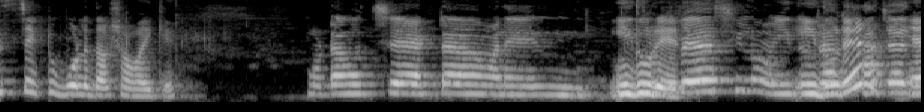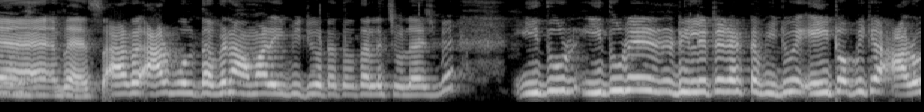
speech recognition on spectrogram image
এসছে, একটু বলে দাও সবাইকে। ওটা হচ্ছে একটা মানে ইঁদুরের। পেয়েছিল ইঁদুরের? খাঁচায় হ্যাঁ ব্যাস। আর আর বলতে হবে না আমার এই ভিডিওটাতেও তাহলে চলে আসবে। ইঁদুর ইঁদুরের রিলেটেড একটা ভিডিও এই টপিকে আরও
